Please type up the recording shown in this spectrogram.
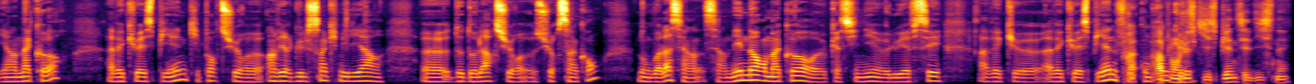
y, y a un accord avec E ESPN qui porte sur euh, 1,5 milliard euh, de dollars sur, euh, sur 5 ans. Donc voilà, c'est un, c'est un énorme accord euh, qu'a signé euh, l'UFC avec, euh, avec ESPN. Il faut Ra- comprendre Rappelons que... juste qu'ESPN, c'est Disney.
